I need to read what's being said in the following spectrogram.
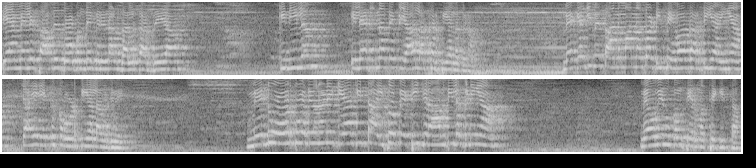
ਤੇ ਐਮਐਲਏ ਸਾਹਿਬ ਦੇ ਦੋ ਬੰਦੇ ਮੇਰੇ ਨਾਲ ਗੱਲ ਕਰਦੇ ਆ ਕਿ ਨੀਲਮ, ਇਲੈਕਸ਼ਨਾਂ ਤੇ 50 ਲੱਖ ਰੁਪਇਆ ਲੱਗਣਾ। ਮੈਂ ਕਿਹਾ ਜੀ, ਮੈਂ ਤਨ ਮਨ ਨਾਲ ਤੁਹਾਡੀ ਸੇਵਾ ਕਰਦੀ ਆਈ ਆ, ਚਾਹੇ 1 ਕਰੋੜ ਰੁਪਇਆ ਲੱਗ ਜਵੇ। ਮੈਨੂੰ ਔਰਤ ਹੋ ਕੇ ਉਹਨਾਂ ਨੇ ਕਿਹਾ ਕਿ 250 ਪੇਟੀ ਸ਼ਰਾਬ ਦੀ ਲੱਗਣੀ ਆ। ਮੈਂ ਉਹ ਵੀ ਹੁਕਮ ਸਿਰ ਮੱਥੇ ਕੀਤਾ।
